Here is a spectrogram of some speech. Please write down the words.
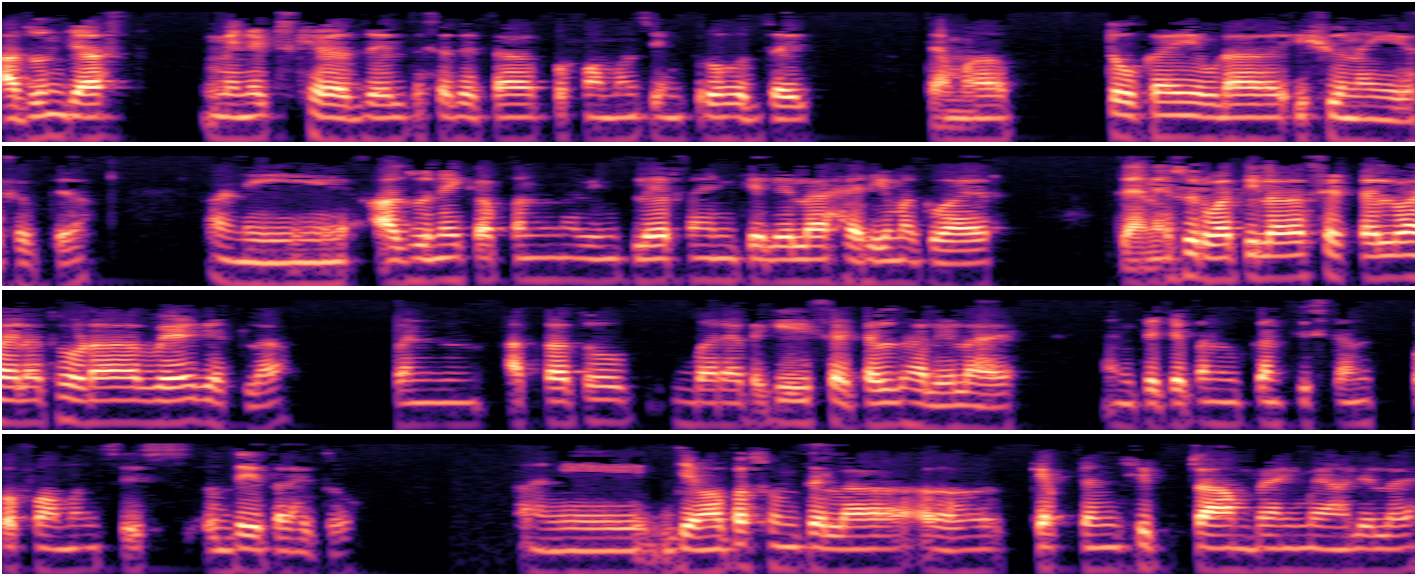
अजून जास्त मिनिट्स खेळत जाईल तसं त्याचा परफॉर्मन्स इम्प्रूव्ह होत जाईल. त्यामुळं तो काही एवढा इश्यू नाही आहे सध्या. आणि अजून एक आपण नवीन प्लेअर साईन केलेला हॅरी मगवायर त्याने सुरुवातीला सेटल व्हायला थोडा वेळ घेतला पण आता तो बऱ्यापैकी सेटल झालेला आहे. आणि त्याचे पण कन्सिस्टंट परफॉर्मन्सेस देत आहे तो. आणि जेव्हापासून त्याला कॅप्टनशिपचा आर्मबँड मिळालेला आहे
